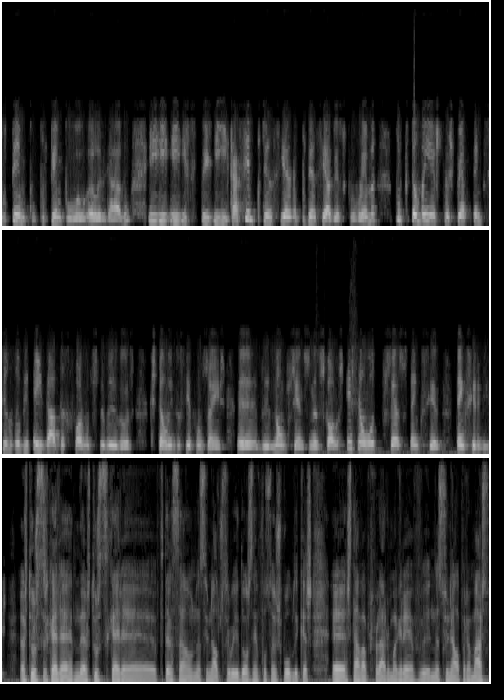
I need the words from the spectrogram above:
por tempo, por tempo alargado e, e, e, e está sempre potenciado, esse problema, porque também este aspecto tem que ser resolvido, a idade da reforma dos trabalhadores que estão a exercer funções uh, de não docentes nas escolas. Esse é um outro processo que tem que ser, tem que ser visto. Artur Sequeira, Artur Sequeira, Federação Nacional dos Trabalhadores em Funções Públicas, uh, estava a preparar uma greve nacional para março.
